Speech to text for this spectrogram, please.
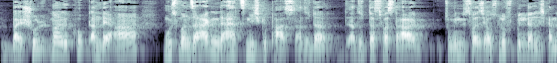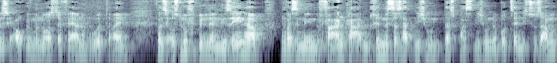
bei Schuld mal geguckt an der A muss man sagen, da hat's nicht gepasst. Also da, also das, was da, zumindest was ich aus Luftbildern, ich kann das ja auch immer nur aus der Ferne beurteilen, was ich aus Luftbildern gesehen habe und was in den Gefahrenkarten drin ist, das hat nicht, das passt nicht hundertprozentig zusammen,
